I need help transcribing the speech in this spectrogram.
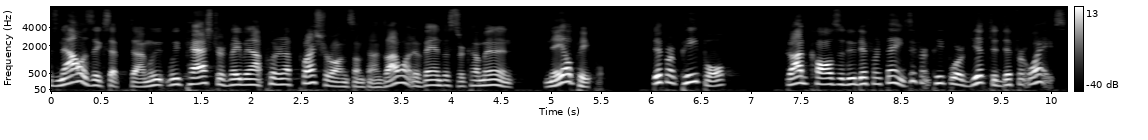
Because now is the accepted time. We, we pastors maybe not put enough pressure on sometimes. I want evangelists to come in and nail people. Different people, God calls to do different things. Different people are gifted different ways.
